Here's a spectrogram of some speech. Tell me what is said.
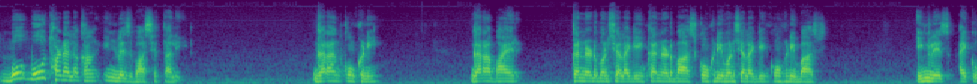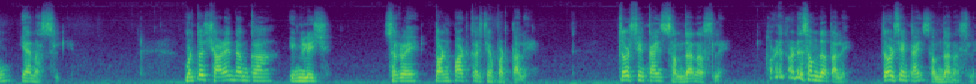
भोव भोव थोड्या लोकांक इंग्लीश भास येताली. घरांत कोंकणी घरा भायर कन्नड मनशां लागीं कन्नड भास कोंकणी मनशां लागीं कोंकणी भास. इंग्लीश आयकूंक येनासली म्हणटच शाळेंत आमकां इंग्लीश सगळें तोंडपाट करचें पडटालें. चडशें कांय समजनासलें. थोडें थोडें समजतालें. चडशें कांय समजनासलें.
